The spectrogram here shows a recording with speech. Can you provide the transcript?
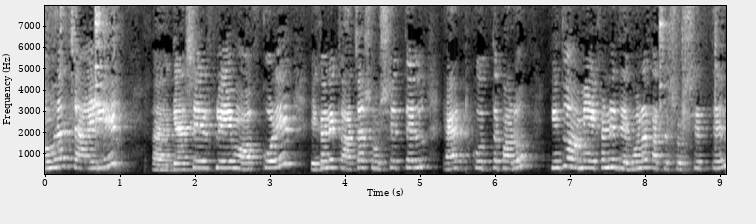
তোমরা চাইলে গ্যাসের ফ্লেম অফ করে এখানে কাঁচা সর্ষের তেল অ্যাড করতে পারো। কিন্তু আমি এখানে দেব না কাঁচা সর্ষের তেল।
